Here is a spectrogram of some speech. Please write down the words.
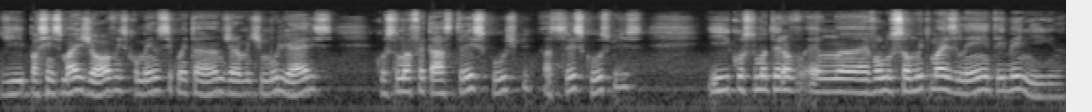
de pacientes mais jovens, com menos de 50 anos, geralmente mulheres, costuma afetar as três cúspides, as três cúspides e costuma ter uma evolução muito mais lenta e benigna.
